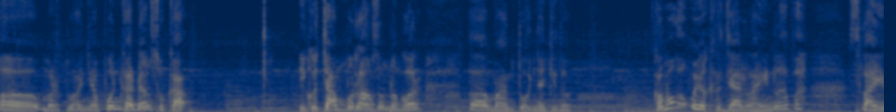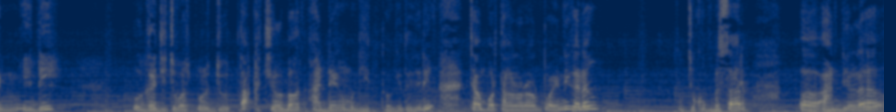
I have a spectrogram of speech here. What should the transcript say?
uh, mertuanya pun kadang suka ikut campur langsung negor uh, mantunya gitu. Kamu gak punya kerjaan lain lah apa? Selain ini uh, gaji cuma 10 juta kecil banget ada yang begitu gitu. Jadi campur tangan orang tua ini kadang cukup besar uh, andilnya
